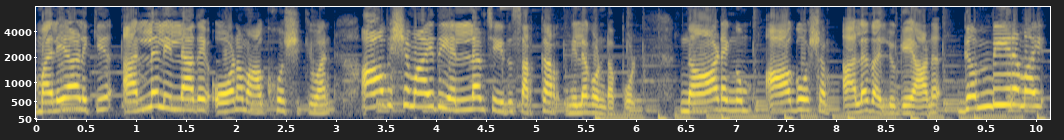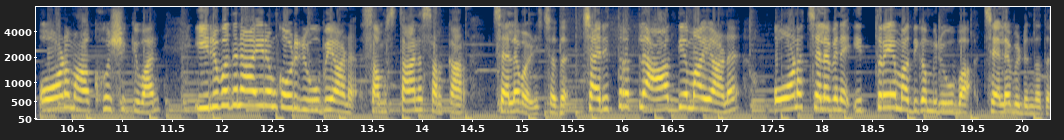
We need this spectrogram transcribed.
മലയാളിക്ക് അല്ലലില്ലാതെ ഓണം ആഘോഷിക്കുവാൻ ആവശ്യമായത് എല്ലാം ചെയ്ത് സർക്കാർ നിലകൊണ്ടപ്പോൾ നാടെങ്ങും ആഘോഷം അലതല്ലുകയാണ്. ഗംഭീരമായി ഓണം ആഘോഷിക്കുവാൻ ഇരുപതിനായിരം കോടി രൂപയാണ് സംസ്ഥാന സർക്കാർ ചെലവഴിച്ചത്. ചരിത്രത്തിൽ ആദ്യമായാണ് ഓണച്ചെലവിന് ഇത്രയും അധികം രൂപ ചെലവിടുന്നത്.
